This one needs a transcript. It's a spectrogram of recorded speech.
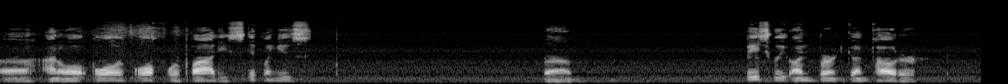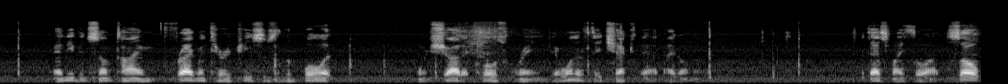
uh, on all, all all four bodies. Stippling is um, basically unburnt gunpowder and even sometimes fragmentary pieces of the bullet when shot at close range. I wonder if they checked that. I don't know. But that's my thought. So,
